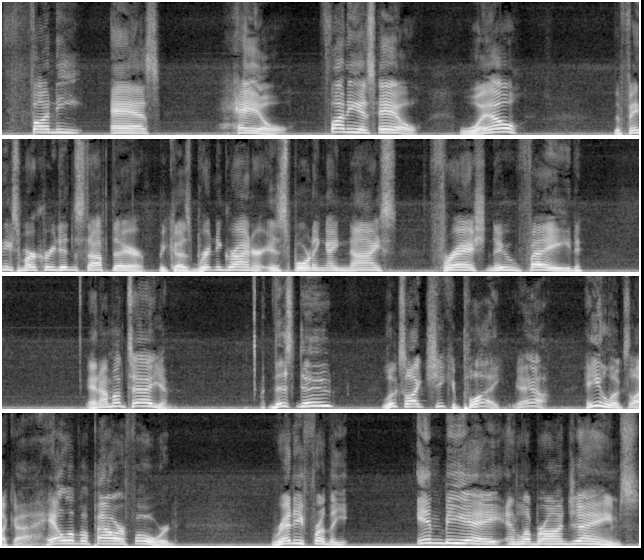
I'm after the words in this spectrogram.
Funny as hell. Funny as hell. Well, the Phoenix Mercury didn't stop there because Brittney Griner is sporting a nice, fresh new fade. And I'm going to tell you, this dude looks like she could play. Yeah. He looks like a hell of a power forward. Ready for the NBA and LeBron James.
